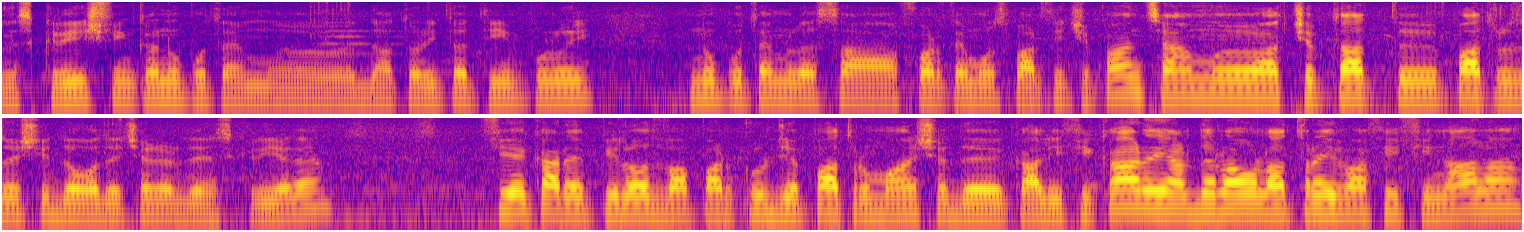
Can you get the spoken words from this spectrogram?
înscriși, fiindcă nu putem, uh, datorită timpului, nu putem lăsa foarte mulți participanți. Am uh, acceptat 42 de cereri de înscriere. Fiecare pilot va parcurge patru manșe de calificare, iar de la 1 la 3 va fi finala.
